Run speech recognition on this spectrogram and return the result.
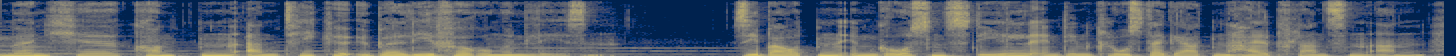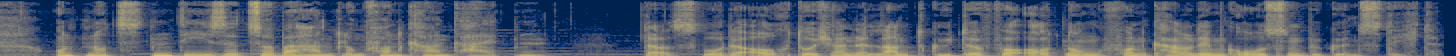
Mönche konnten antike Überlieferungen lesen. Sie bauten im großen Stil in den Klostergärten Heilpflanzen an und nutzten diese zur Behandlung von Krankheiten. Das wurde auch durch eine Landgüterverordnung von Karl dem Großen begünstigt.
